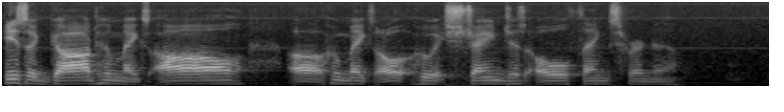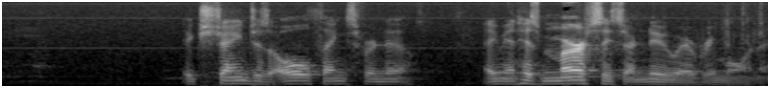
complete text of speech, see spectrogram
He's a God who makes all uh, who makes old, who exchanges old things for new. Exchanges old things for new. Amen. His mercies are new every morning.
